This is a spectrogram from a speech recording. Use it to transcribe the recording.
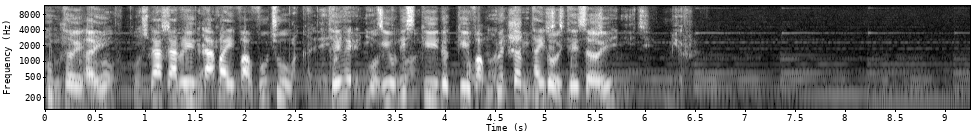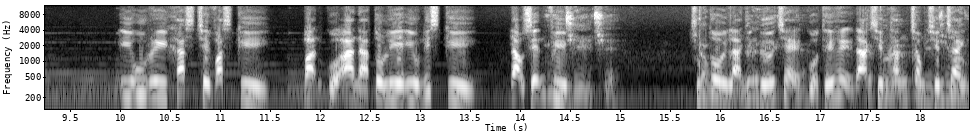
Cùng thời ấy, Gagarin đã bay vào vũ trụ, thế hệ của Yuniski được kỳ vọng quyết tâm thay đổi thế giới. Yuri Khashchevsky, bạn của Anatoly Yuniski, đạo diễn phim. Chúng tôi là những đứa trẻ của thế hệ đã chiến thắng trong chiến tranh.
